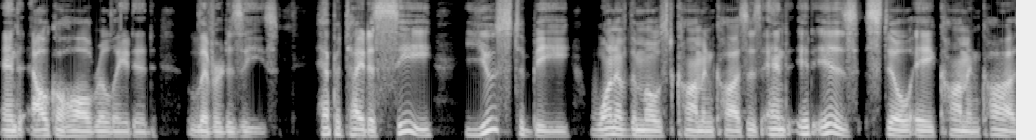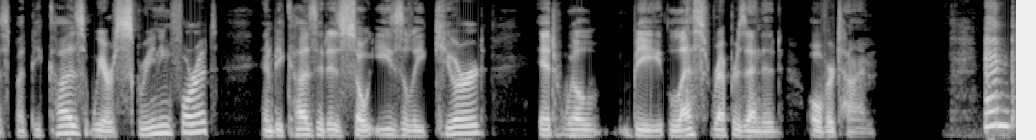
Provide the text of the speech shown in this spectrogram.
and alcohol related liver disease. Hepatitis C used to be one of the most common causes, and it is still a common cause. But because we are screening for it and because it is so easily cured, it will be less represented over time. And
